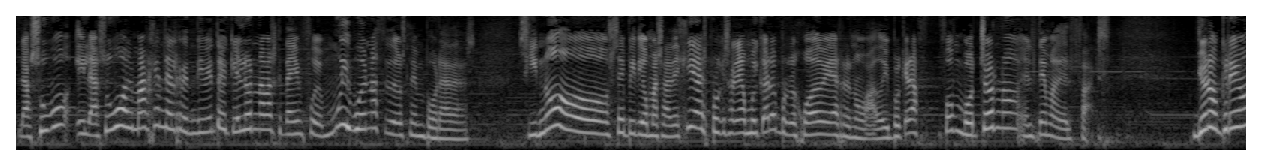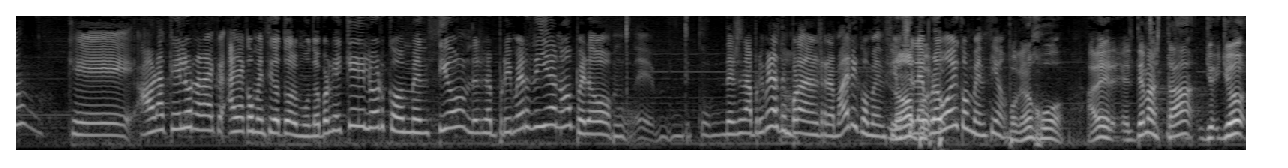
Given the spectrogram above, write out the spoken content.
Las hubo y las hubo al margen del rendimiento de Keylor Navas, que también fue muy bueno hace dos temporadas. Si no se pidió más De Gea es porque salía muy caro y porque el jugador había renovado y porque era, fue un bochorno el tema del fax. Yo no creo que ahora Keylor haya- convencido a todo el mundo, porque Keylor convenció desde el primer día, ¿no? Pero eh, desde la primera temporada en el Real Madrid convenció. No, se le probó y convenció. Porque no jugó. A ver, el tema está. Yo, yo,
